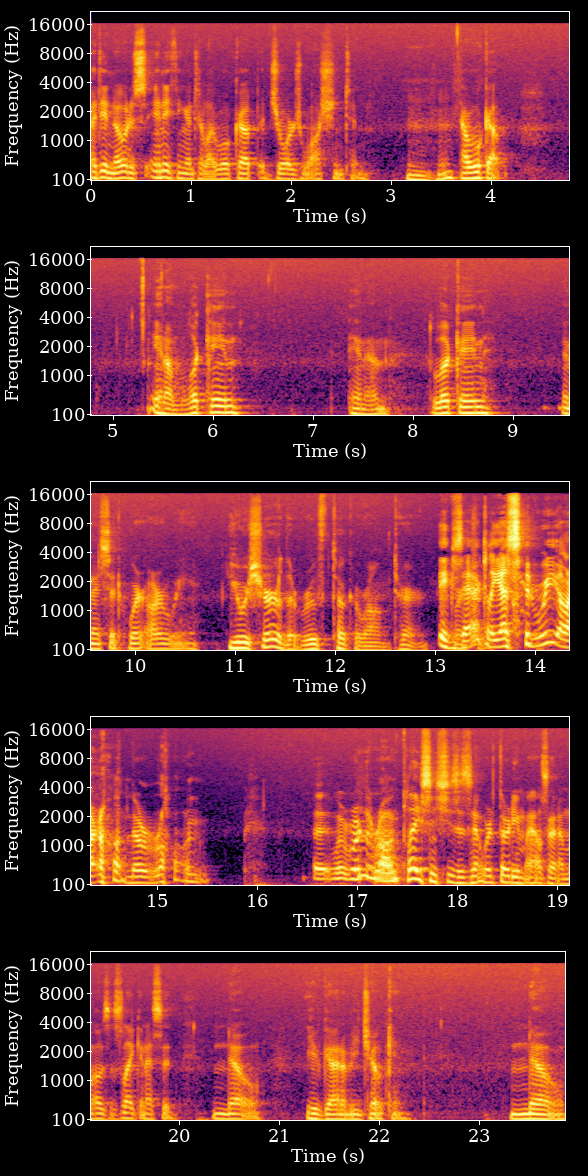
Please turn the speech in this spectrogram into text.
I didn't notice anything until I woke up at George Washington. Mm-hmm. I woke up, and I'm looking, and I'm looking, and I said, Where are we? You were sure that Ruth took a wrong turn. Exactly. I said, We are on the wrong, uh, we're in the wrong place. And she says, No, we're 30 miles out of Moses Lake. And I said, No, you've got to be joking. No.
